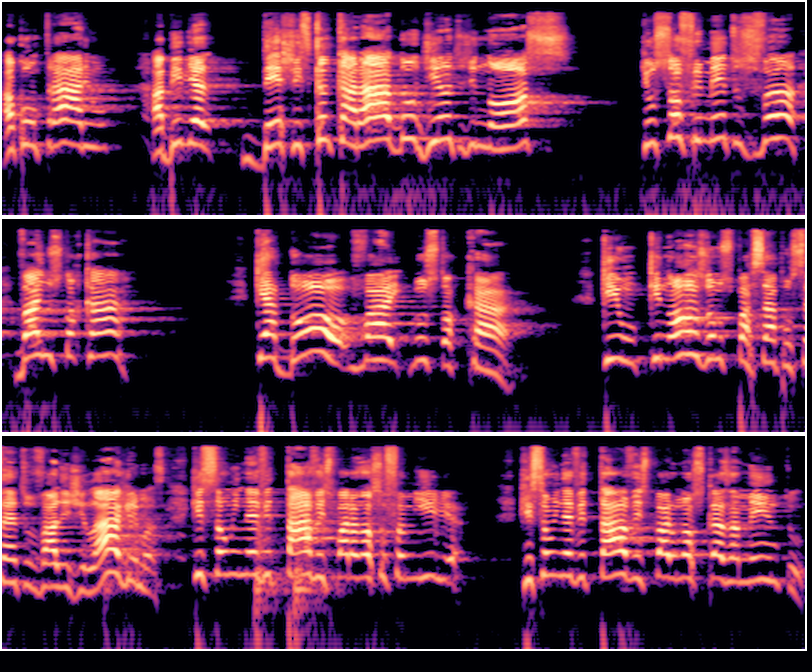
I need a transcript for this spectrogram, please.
Ao contrário, a Bíblia deixa escancarado diante de nós que os sofrimentos vão vai nos tocar, que a dor vai nos tocar, que, que nós vamos passar por certos vales de lágrimas que são inevitáveis para a nossa família, que são inevitáveis para o nosso casamento.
